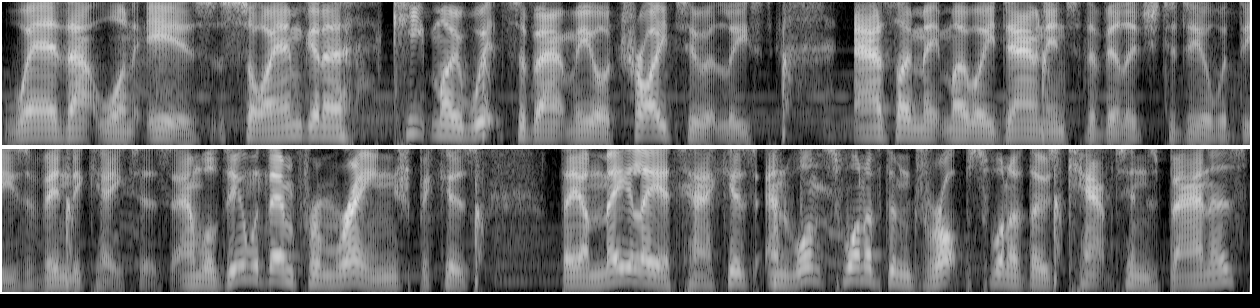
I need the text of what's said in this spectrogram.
where that one is, so I am going to keep my wits about me, or try to at least, as I make my way down into the village to deal with these Vindicators. And we'll deal with them from range, because they are melee attackers, and once one of them drops one of those captain's banners,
